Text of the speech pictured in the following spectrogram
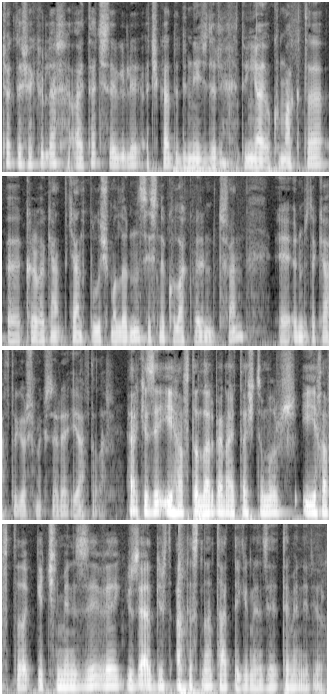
Çok teşekkürler Aytaç. Sevgili Açık Radyo dinleyicileri, Dünyayı Okumak'ta e, kır ve kent, kent buluşmalarının sesine kulak verin lütfen. E, önümüzdeki hafta görüşmek üzere. İyi haftalar. Herkese iyi haftalar. Ben Aytaç Timur. İyi hafta geçirmenizi ve güzel bir arkasından tatile girmenizi temenni ediyorum.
